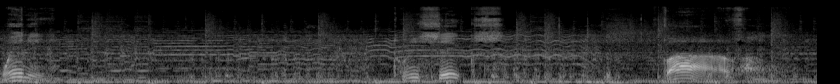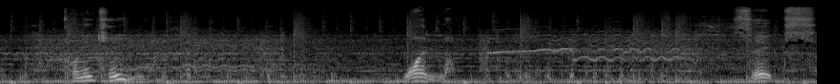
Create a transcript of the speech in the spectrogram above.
20, 26, 5, 22, 1, 6,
